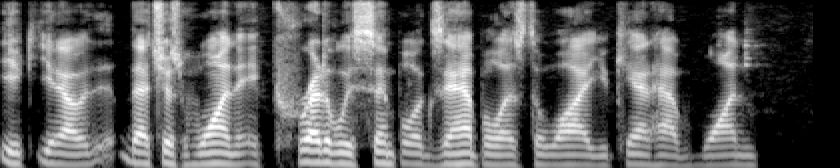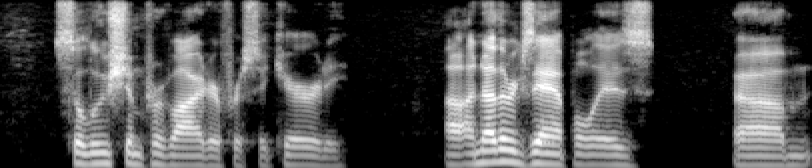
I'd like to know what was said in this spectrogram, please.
you, you know, that's just one incredibly simple example as to why you can't have one solution provider for security. Uh, another example is um,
